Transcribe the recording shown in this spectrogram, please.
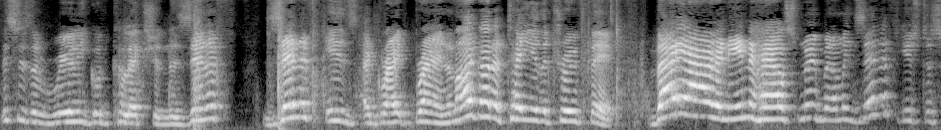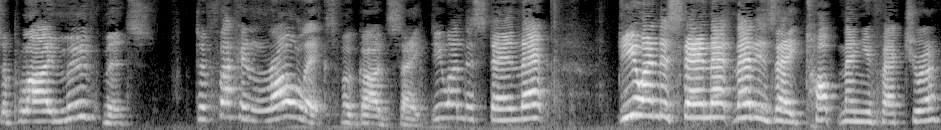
This is a really good collection. The Zenith, Zenith is a great brand. And I got to tell you the truth there. They are an in-house movement. I mean, Zenith used to supply movements to fucking Rolex, for God's sake. Do you understand that? Do you understand that? That is a top manufacturer.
